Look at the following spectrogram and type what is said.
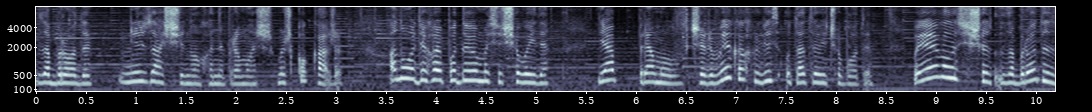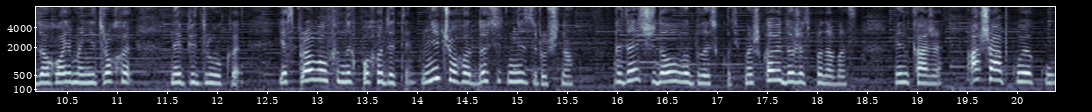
заброди. Ні за що ноги не промочиш. Мишко каже: Ану, одягай, подивимося, що вийде. Я прямо в черевиках вліз у татові чоботи. Виявилося, що заброди заходять мені трохи не під руки. Я спробував у них походити. Нічого, досить незручно. Знаєш, чудово виблискують. Мишкові дуже сподобалось. Він каже: А шапку яку?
